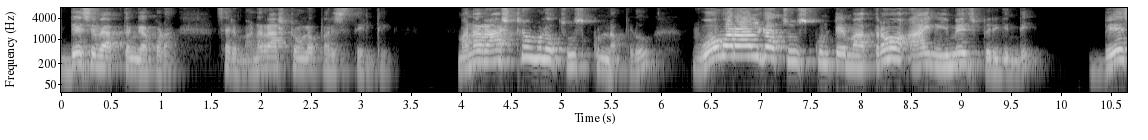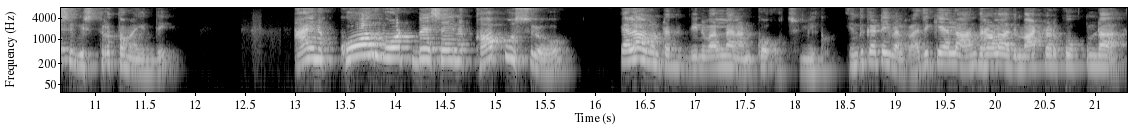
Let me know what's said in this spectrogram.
దేశవ్యాప్తంగా కూడా. సరే మన రాష్ట్రంలో పరిస్థితి ఏంటి? మన రాష్ట్రంలో చూసుకున్నప్పుడు ఓవరాల్గా చూసుకుంటే మాత్రం ఆయన ఇమేజ్ పెరిగింది బేస్ విస్తృతమైంది. ఆయన కోర్ ఓట్ బేస్ అయిన కాపూస్లో ఎలా ఉంటుంది? దీనివల్ల నేను అనుకోవచ్చు మీకు. ఎందుకంటే ఇవాళ రాజకీయాల్లో ఆంధ్రాలో అది మాట్లాడుకోకుండా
